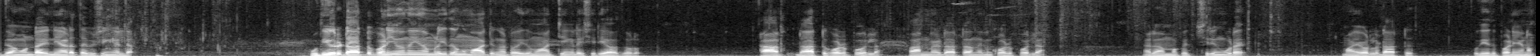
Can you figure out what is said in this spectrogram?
ഇതും കൊണ്ടാണ് ഇനി അടുത്ത ഫിഷിംഗ് അല്ല. പുതിയൊരു ഡാർട്ട് പണി വന്നെങ്കിൽ നമ്മൾ ഇതങ്ങ് മാറ്റും കേട്ടോ. ഇത് മാറ്റിയെങ്കിലേ ശരിയാകത്തുള്ളൂ ഡാർട്ട് കുഴപ്പമില്ല. ഹാൻഡ്മെയ്ഡ് ഡാർട്ട് ആണെങ്കിലും കുഴപ്പമില്ല. അല്ല നമുക്ക് ഇച്ചിരിയും കൂടെ മയമുള്ള ഡാർട്ട് പുതിയത് പണിയണം.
